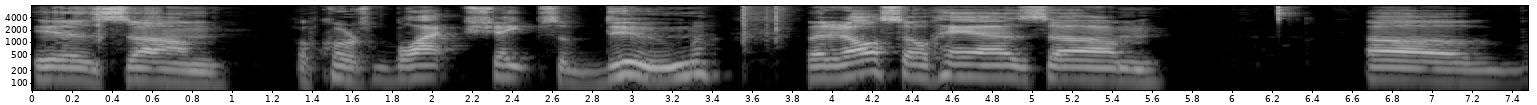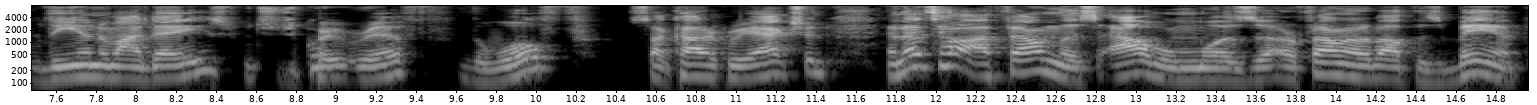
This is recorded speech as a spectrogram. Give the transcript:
is, um, of course, Black Shapes of Doom, but it also has um, uh, The End of My Days, which is a great riff, The Wolf, Psychotic Reaction. And that's how I found this album was, or found out about this band,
